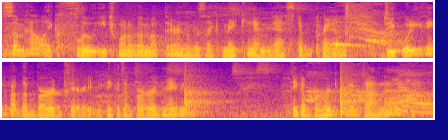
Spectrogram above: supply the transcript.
somehow like flew each one of them up there and was like making a nest of crayons. Do you, what do you think about the bird theory? Do you think it's a bird maybe? Think a bird could have done that? No.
